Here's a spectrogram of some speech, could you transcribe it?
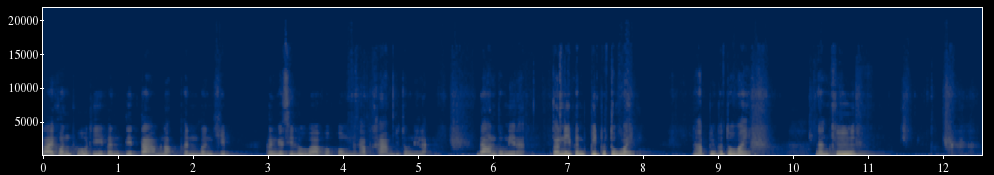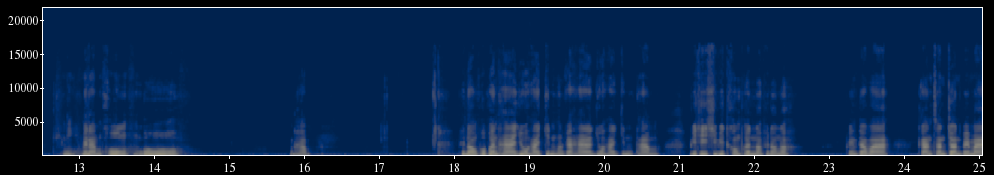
หลายคนผู้ที่เพิ่นติดตามเนาะเพิ่นเบิ่งคลิป เพิ่นก็สิรู้ว่าพวกผมนะครับขามอยู่ตรงนี้แหละด้านตรงนี้แหละ ตอนนี้เพิ่นปิดประตูไว้นะครับ ปิดประตูไว้นั่นคือ นี่แม่น้ำโขงโอ้นะครับ พี่น้องผู้เพิ่อนหาอยู่หากินเพิ่อนก็หาอยู่หากินทำวิถีชีวิตของเพิ่อนเนาะพี่น้องเนาะเพียงแต่ว่าการสัญจรไปมา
